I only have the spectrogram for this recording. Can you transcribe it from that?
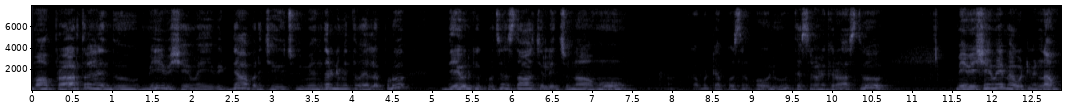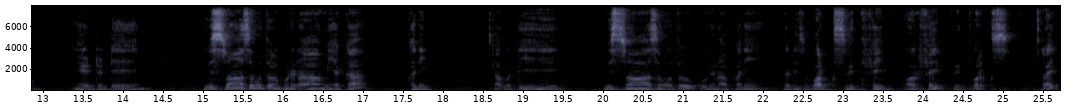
మా ప్రార్థన ఎందు మీ విషయమై విజ్ఞాపన చేయొచ్చు మీ అందరి నిమిత్తం ఎల్లప్పుడూ దేవునికి కృతజ్ఞత చెల్లించున్నాము కాబట్టి అప్పసిన పౌలు తెశలోనికి రాస్తూ మీ విషయమై మేము ఒకటి విన్నాం. ఏంటంటే విశ్వాసముతో కూడిన మీ యొక్క పని. కాబట్టి విశ్వాసముతో కూడిన పని that is works with faith or faith with works right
